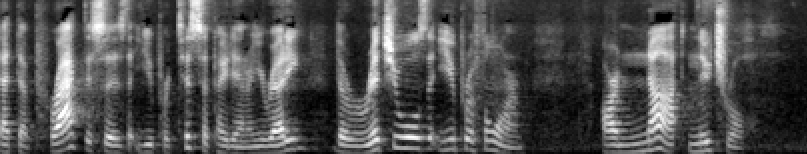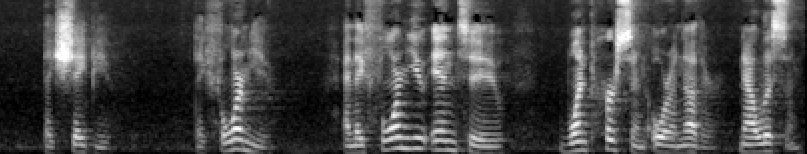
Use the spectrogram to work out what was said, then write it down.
that the practices that you participate in, are you ready? The rituals that you perform are not neutral. They shape you, they form you, and they form you into one person or another. Now, listen,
